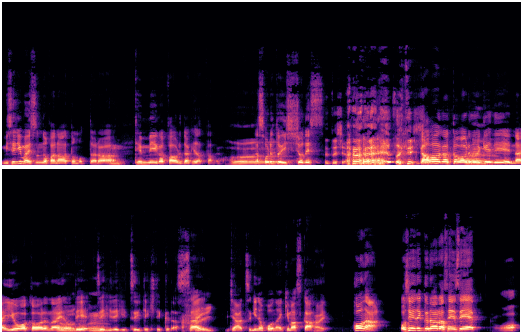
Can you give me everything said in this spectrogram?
店じまいすんのかなと思ったら、うん店名が変わるだけだったそれと一緒ですそ。れと一緒。側が変わるだけで内容は変わらないので、うんぜひぜひついてきてください。はいじゃあ次のコーナー行きますか。はい。コーナー、教えてくるはら先生。お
